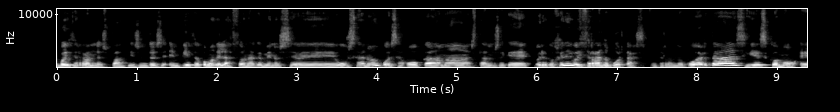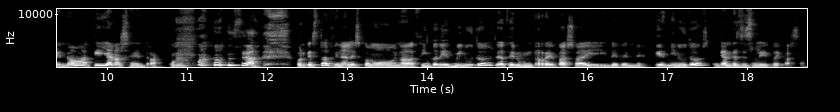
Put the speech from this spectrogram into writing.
voy cerrando espacios. Entonces empiezo como de la zona que menos se usa, ¿no? Pues hago camas, tal, no sé qué. Voy recogiendo y voy cerrando puertas. Voy cerrando puertas y es como, eh, no, aquí ya no se entra. o sea, porque esto al final es como, nada, 5 o 10 minutos de hacer un repaso ahí, depende. 10 minutos de antes de salir de casa.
